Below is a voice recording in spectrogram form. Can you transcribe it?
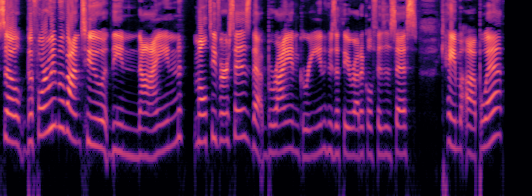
So before we move on to the nine multiverses that Brian Greene, who's a theoretical physicist, came up with,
